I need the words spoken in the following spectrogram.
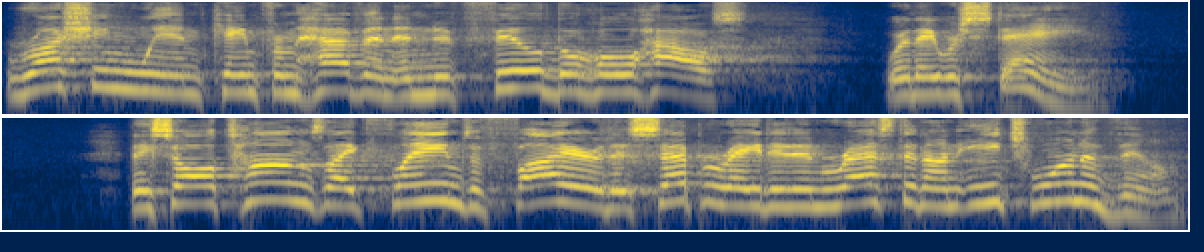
rushing wind came from heaven and it filled the whole house where they were staying. They saw tongues like flames of fire that separated and rested on each one of them.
